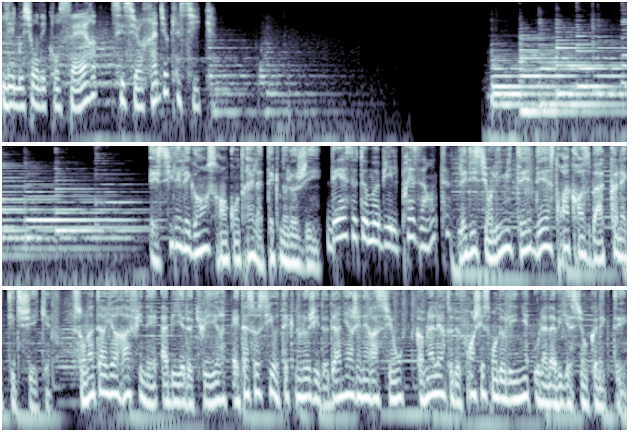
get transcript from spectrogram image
L'émotion des concerts, c'est sur Radio Classique. L'élégance rencontrait la technologie DS Automobile présente l'édition limitée DS3 Crossback Connected Chic. Son intérieur raffiné, habillé de cuir, est associé aux technologies de dernière génération comme l'alerte de franchissement de ligne ou la navigation connectée.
